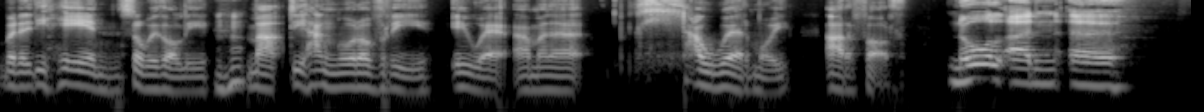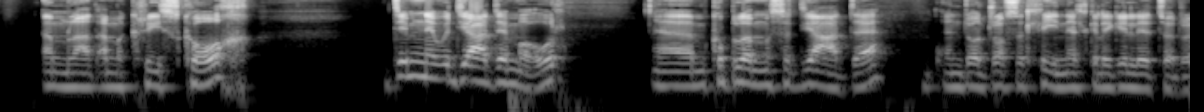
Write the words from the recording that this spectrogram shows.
bod e wedi hen sylweddoli, mm -hmm. mae dihangwr o fri yw e, a mae yna llawer mwy ar y ffordd. Nôl yn uh, ymladd am y Cris Coch, dim newidiadau mowr, um, cwbl o ymwysodiadau, yn dod dros y llinell gyda'i gilydd, twyd,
